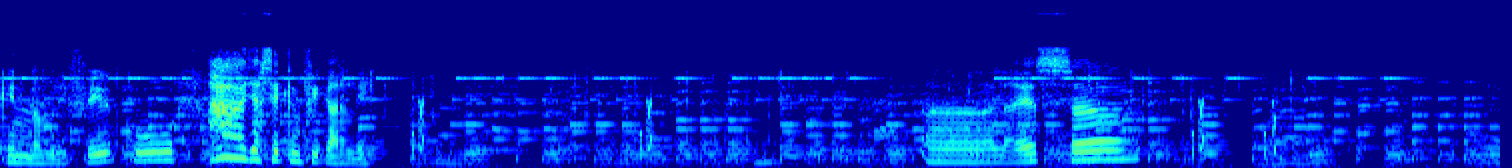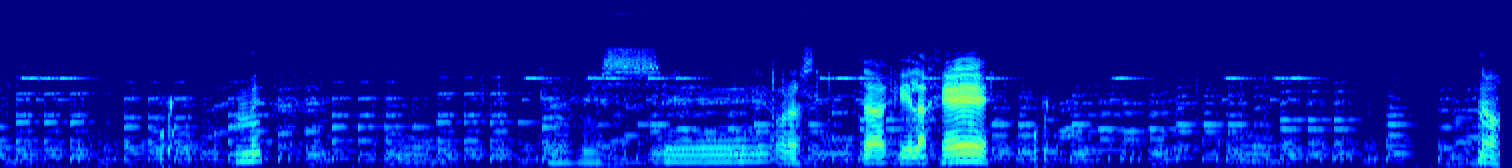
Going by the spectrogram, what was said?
Kingdom Circus... ¡Ah! Ya sé quinficarle. Uh, ah, la esa... Me... MC... Ahora está aquí la G. No.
